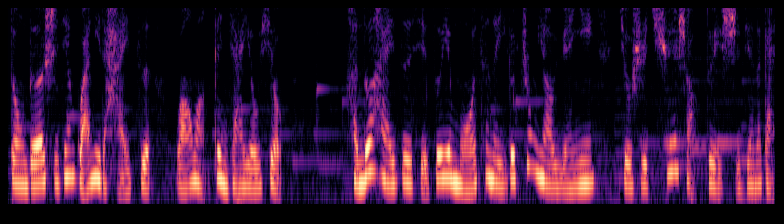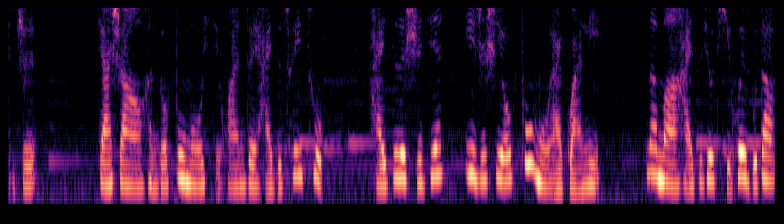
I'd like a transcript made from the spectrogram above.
懂得时间管理的孩子，往往更加优秀。很多孩子写作业磨蹭的一个重要原因，就是缺少对时间的感知，加上很多父母喜欢对孩子催促，孩子的时间一直是由父母来管理，那么孩子就体会不到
